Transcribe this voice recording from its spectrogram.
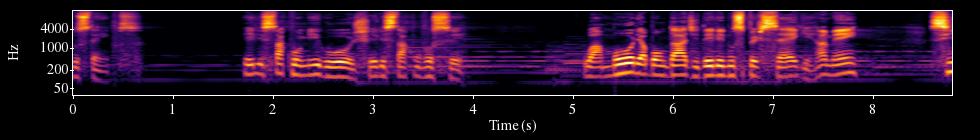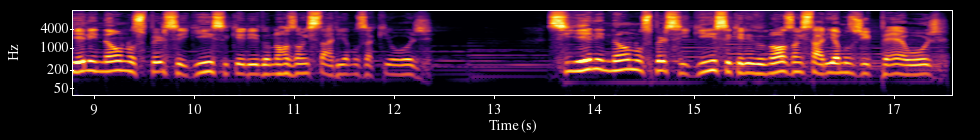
dos tempos. Ele está comigo hoje, Ele está com você. O amor e a bondade dele nos persegue, amém? Se ele não nos perseguisse, querido, nós não estaríamos aqui hoje. Se ele não nos perseguisse, querido, nós não estaríamos de pé hoje.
